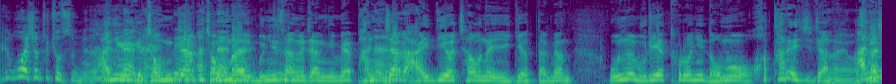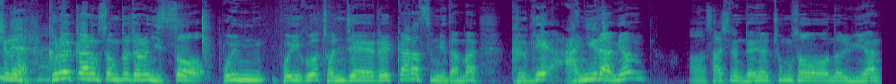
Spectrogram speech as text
끌고 가셔도 좋습니다. 아니 그러니까 네네. 정작 네. 정말 네네. 문희상 의장님의 반짝 아이디어 차원의 얘기였다면 오늘 우리의 토론이 너무 허탈해지잖아요. 아니, 사실은 근데- 그럴 가능성도 저는 있어 보임, 보이고 전제를 깔았습니다만 그게 아니라면 아, 사실은 내년 총선을 위한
